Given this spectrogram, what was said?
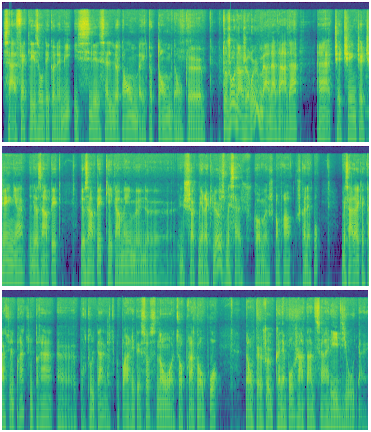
ça affecte les autres économies. Et si celle-là tombe, ben, tout tombe. Donc, toujours dangereux, mais en attendant, hein, tching, tching, hein, le Zampic. Le Zampic qui est quand même une, une choc miraculeuse, mais ça, comme je comprends, je connais pas. Mais ça a l'air que quand tu le prends, tu le prends euh, pour tout le temps. Tu Tu peux pas arrêter ça, sinon euh, tu reprends ton poids. Donc, euh, je le connais pas, j'ai entendu ça à radio hier,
